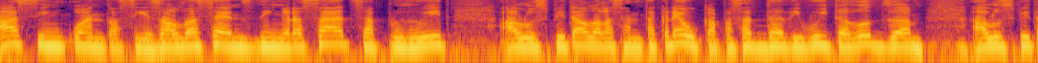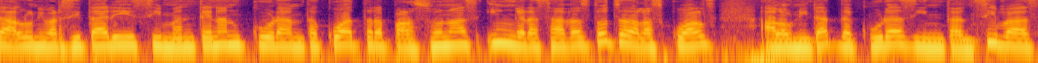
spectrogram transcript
a 56. El descens d'ingressats s'ha produït a l'Hospital de la Santa Creu, que ha passat de 18 a 12. A l'Hospital Universitari s'hi mantenen 44 persones ingressades, 12 de les quals a la unitat de cures intensives.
